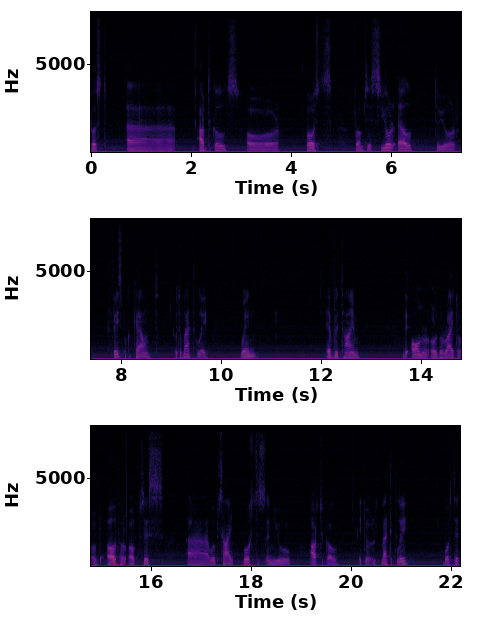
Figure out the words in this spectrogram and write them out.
post uh, articles or posts from this URL to your Facebook account automatically when every time the owner or the writer or the author of this uh, website posts a new article it will automatically post it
